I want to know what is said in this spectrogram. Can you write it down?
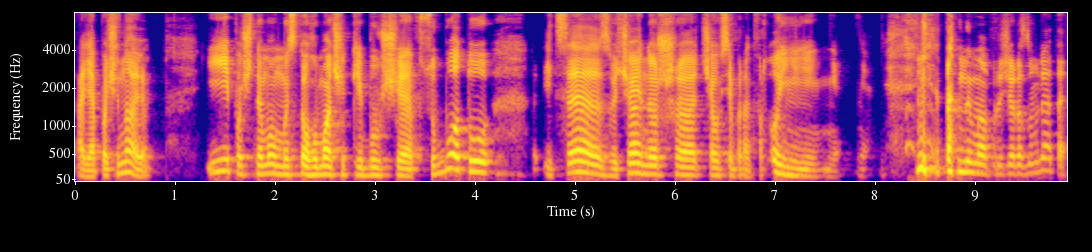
А я починаю. І почнемо ми з того матчу, який був ще в суботу. І це, звичайно ж, Челсі Брентфорд. Ой, ні, ні, ні, ні. Ні, там нема про що розмовляти.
